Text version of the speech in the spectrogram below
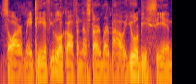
So, our matey, if you look off in the starboard bow, you will be seeing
